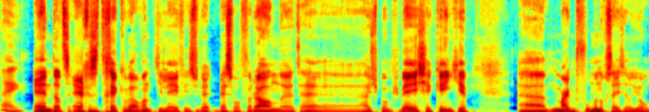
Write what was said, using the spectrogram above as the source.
Nee. En dat is ergens het gekke wel, want je leven is we- best wel veranderd. Hè? Eh, huisje, boompje, beestje, kindje. Maar ik voel me nog steeds heel jong.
